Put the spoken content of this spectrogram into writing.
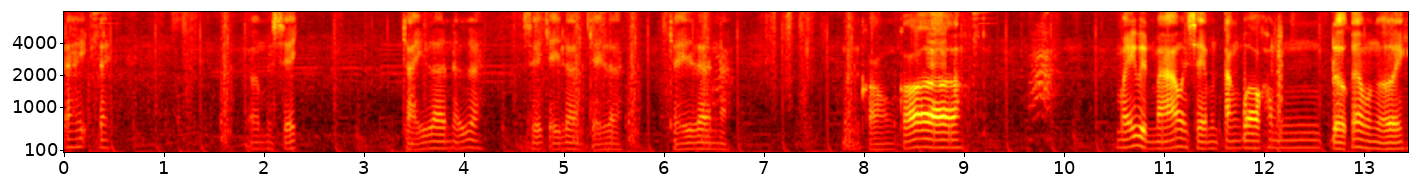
đây đây. Rồi mình sẽ chạy lên thử mình sẽ chạy lên chạy lên chạy lên nè. Mình còn có ờ, mấy bình máu mình sẽ mình tăng bo không được á mọi người.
